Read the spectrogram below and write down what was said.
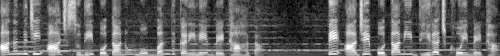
આનંદજી આજ સુધી પોતાનું મોં બંધ કરીને બેઠા હતા. તે આજે પોતાની ધીરજ ખોઈ બેઠા.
